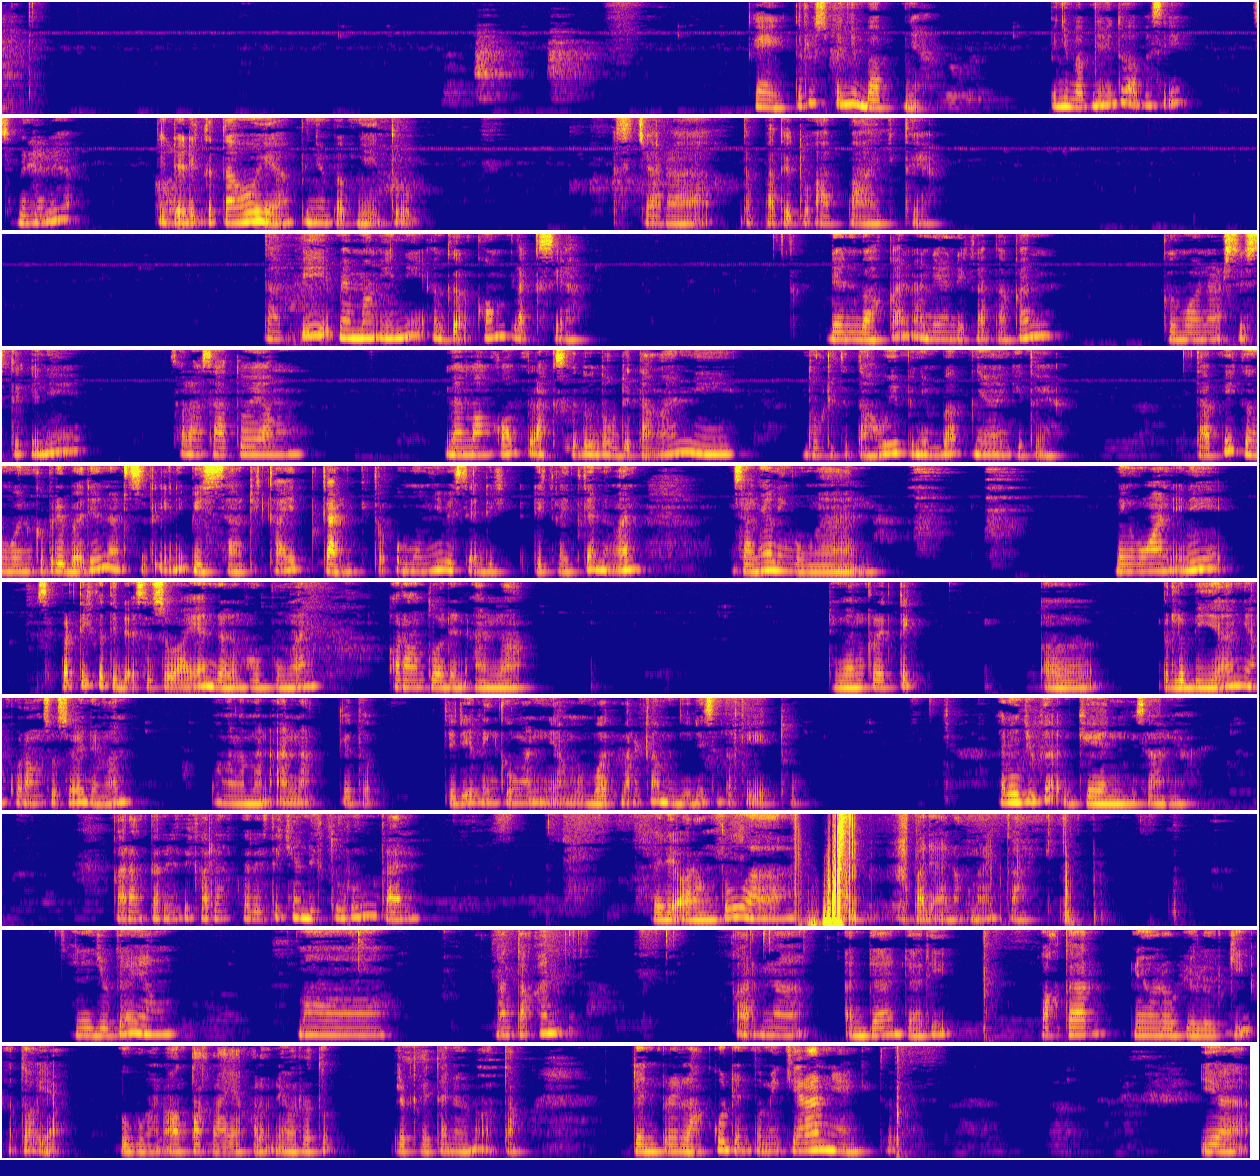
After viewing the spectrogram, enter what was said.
Oke, terus penyebabnya. Penyebabnya itu apa sih? Sebenarnya tidak diketahui ya penyebabnya itu secara tepat itu apa gitu ya. Tapi memang ini agak kompleks ya. dan bahkan ada yang dikatakan gangguan narsistik ini salah satu yang memang kompleks gitu untuk ditangani untuk diketahui penyebabnya gitu ya tapi gangguan kepribadian narsistik ini bisa dikaitkan gitu. Umumnya bisa di, dikaitkan dengan misalnya lingkungan. Lingkungan ini seperti ketidaksesuaian dalam hubungan orang tua dan anak. Dengan kritik e, berlebihan yang kurang sesuai dengan pengalaman anak gitu. Jadi lingkungan yang membuat mereka menjadi seperti itu. Ada juga gen misalnya karakteristik-karakteristik yang diturunkan dari orang tua kepada anak mereka. Ada juga yang mengatakan karena ada dari faktor neurobiologi atau ya hubungan otak lah ya kalau neuro itu berkaitan dengan otak dan perilaku dan pemikirannya gitu. Ya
